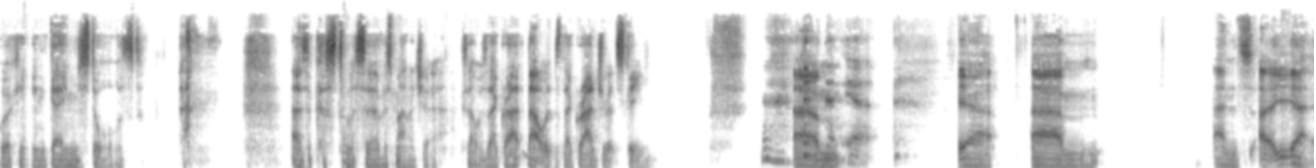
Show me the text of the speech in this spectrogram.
working in game stores as a customer service manager because that was their grad that was their graduate scheme. Um, yeah, yeah, um, and uh, yeah,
